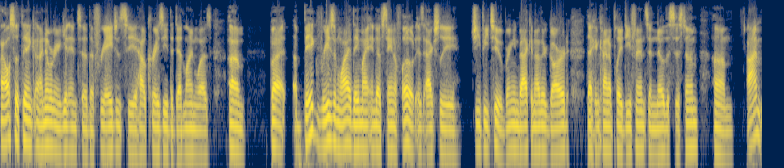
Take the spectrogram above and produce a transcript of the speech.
I also think I know we're going to get into the free agency, how crazy the deadline was, um, but a big reason why they might end up staying afloat is actually GP2, bringing back another guard that can kind of play defense and know the system. Um, I'm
